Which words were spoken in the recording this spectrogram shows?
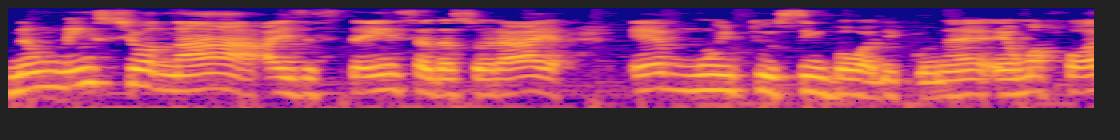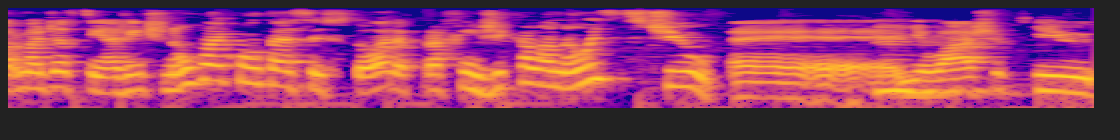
não mencionar a existência da Soraya é muito simbólico, né? É uma forma de assim, a gente não vai contar essa história para fingir que ela não existiu. É, uhum. E eu acho que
